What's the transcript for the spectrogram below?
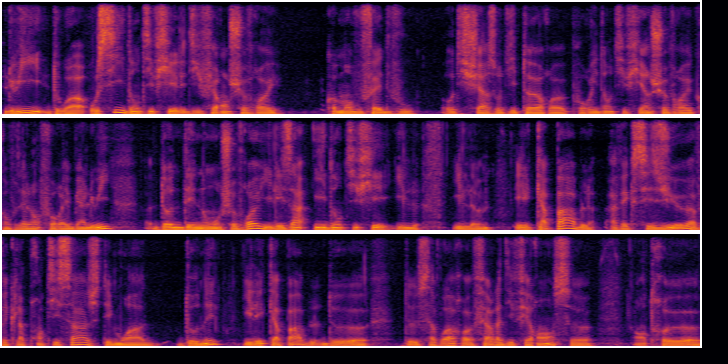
lui doit aussi identifier les différents chevreuils. Comment vous faites, vous, chers auditeurs, euh, pour identifier un chevreuil quand vous allez en forêt? Eh Bien, lui donne des noms aux chevreuils, il les a identifiés. Il, il euh, est capable, avec ses yeux, avec l'apprentissage des mois donnés, il est capable de, euh, de savoir faire la différence entre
